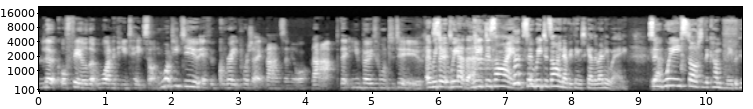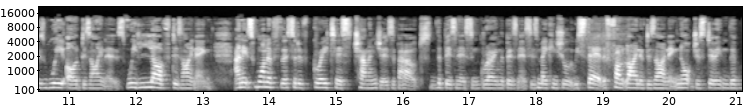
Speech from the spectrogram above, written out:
look or feel that one of you takes on? What do you do if a great project lands on your lap that you both want to do? And we do it we, together. we design so we design everything together anyway so Yeah. we started the company because we are designers we love designing and it's one of the sort of greatest challenges about the business and growing the business is making sure that we stay at the front line of designing not just doing the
